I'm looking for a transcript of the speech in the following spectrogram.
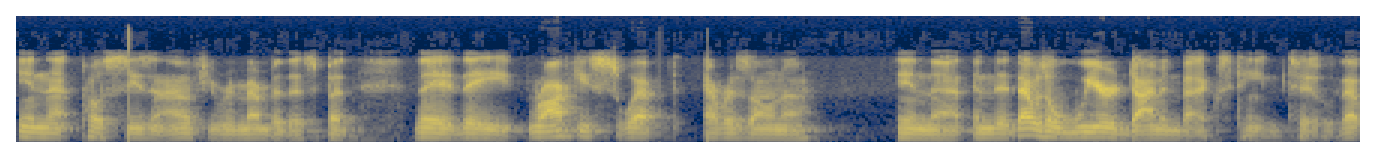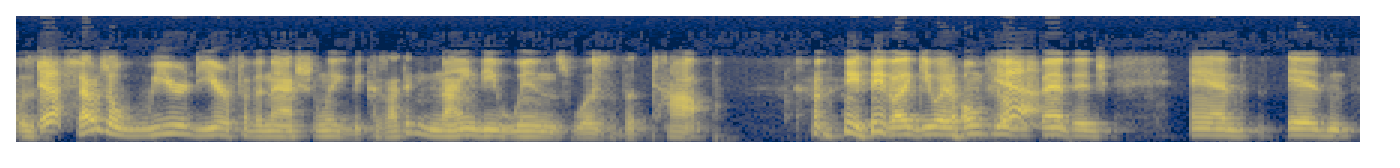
in that postseason, I don't know if you remember this, but they they Rockies swept Arizona in that, and the, that was a weird Diamondbacks team too. That was yes. that was a weird year for the National League because I think 90 wins was the top. like you had home field yeah. advantage, and in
